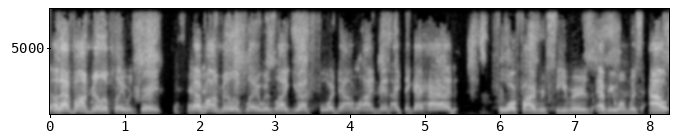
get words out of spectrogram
oh, that Von Miller play was great. That Von Miller play was like you had four down linemen. I think I had four or five receivers. Everyone was out,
